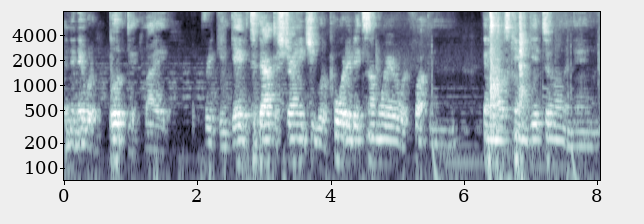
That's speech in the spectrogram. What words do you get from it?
and then they would have booked it. Like freaking gave it to Doctor Strange. He would have ported it somewhere where fucking Thanos can't get to him, and then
